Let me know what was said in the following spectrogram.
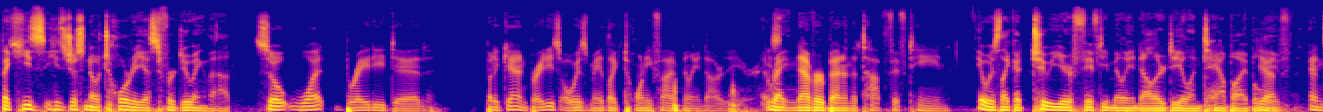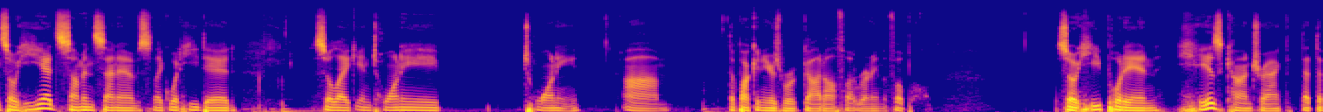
Like he's he's just notorious for doing that. So what Brady did, but again, Brady's always made like $25 million a year. He's Right. never been in the top 15. It was like a two-year, fifty million dollar deal in Tampa, I believe. Yeah. And so he had some incentives, like what he did. So like in 2020, um, the Buccaneers were god awful at running the football. So he put in his contract that the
